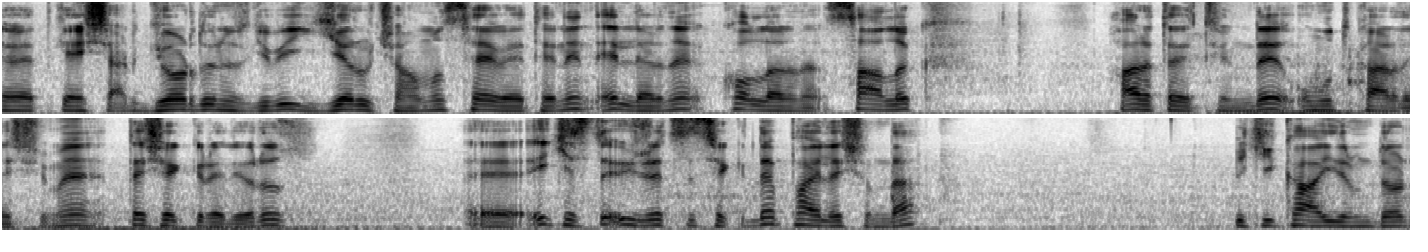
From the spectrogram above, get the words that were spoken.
Evet gençler gördüğünüz gibi yer uçağımız HVT'nin ellerine kollarına sağlık. Harita etinde Umut kardeşime teşekkür ediyoruz. Ee, ikisi de ücretsiz şekilde paylaşımda. 2K24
